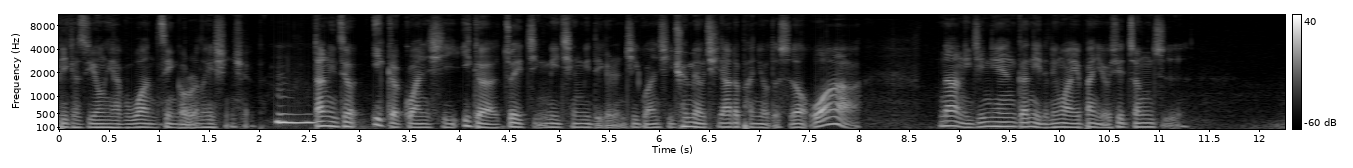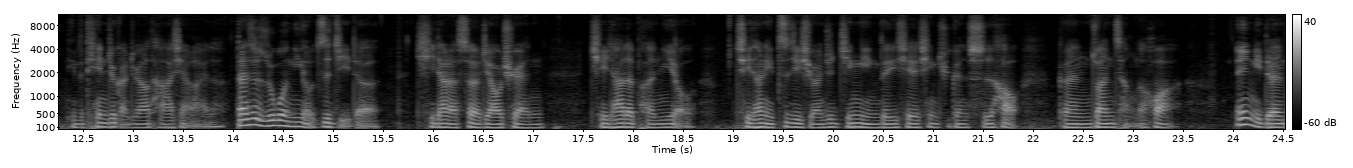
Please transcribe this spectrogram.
because you only have one single relationship。嗯当你只有一个关系，一个最紧密亲密的一个人际关系，却没有其他的朋友的时候，哇，那你今天跟你的另外一半有一些争执，你的天就感觉要塌下来了。但是如果你有自己的其他的社交圈、其他的朋友、其他你自己喜欢去经营的一些兴趣跟嗜好跟专长的话，诶，你的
